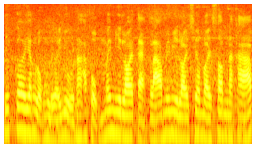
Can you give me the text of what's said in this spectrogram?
ติกเกอร์ยังหลงเหลืออยู่นะครับผมไม่มีรอยแตกร้าวไม่มีรอยเชื่อมรอยซ่อมนะครับ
